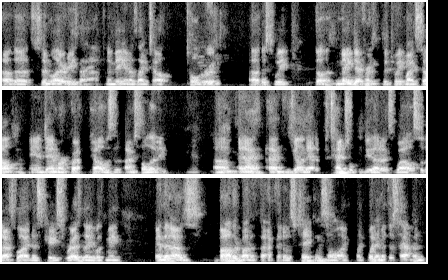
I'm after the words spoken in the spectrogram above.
of the similarities that happened to me, and as I tell, told Ruth uh, this week, the main difference between myself and Dan Markel was that I'm still living. Um, and I, I have feeling they had a potential to do that as well. So that's why this case resonated with me. And then I was bothered by the fact that it was taking so long. Like, wait a minute, this happened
